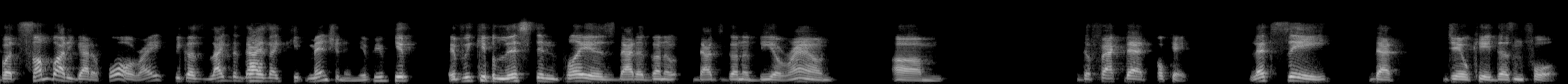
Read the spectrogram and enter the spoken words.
but somebody got to fall, right? Because like the guys I keep mentioning, if you keep if we keep listing players that are gonna that's gonna be around, um, the fact that okay, let's say that JOK doesn't fall,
